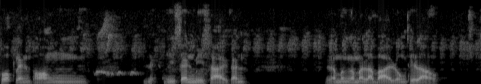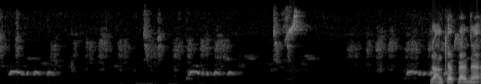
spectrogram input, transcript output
พวกเล่นพ้องมึงมีเส้นมีสายกัน แล้วมึงก็มาระบายลงที่เรา หลังจากนั้นเนี่ย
